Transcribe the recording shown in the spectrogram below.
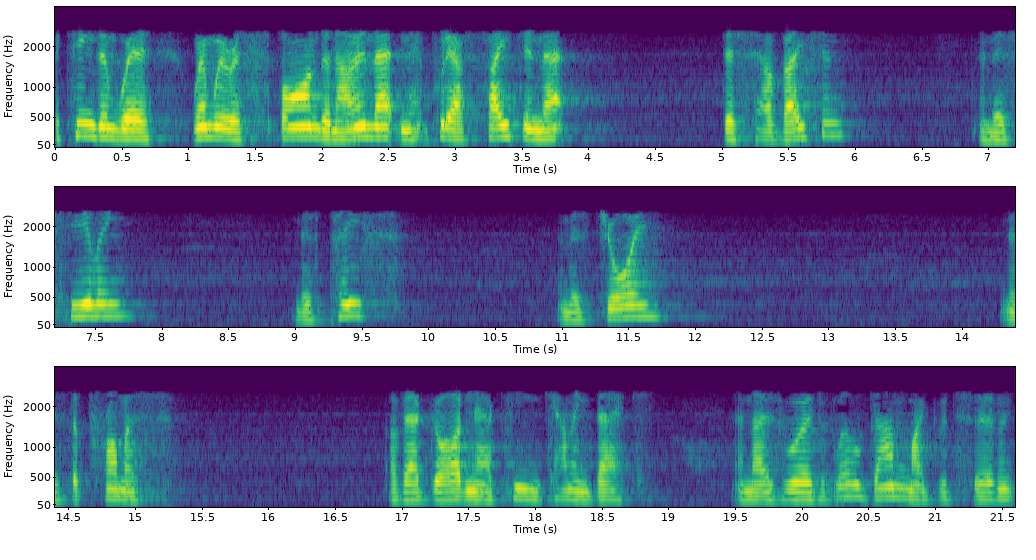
A kingdom where when we respond and own that and put our faith in that, there's salvation and there's healing and there's peace and there's joy and there's the promise of our God and our King coming back and those words, Well done, my good servant.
